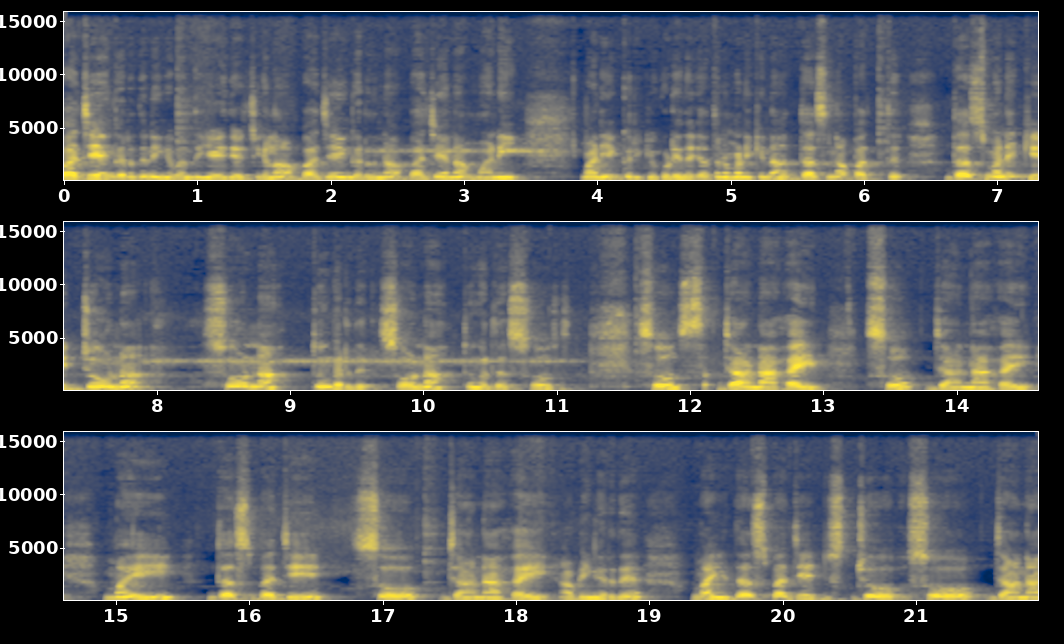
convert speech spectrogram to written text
பஜேங்கிறது நீங்கள் வந்து எழுதி வச்சுக்கலாம். பஜேங்கிறதுனா பஜேனா மணி. மணி குறிக்கக்கூடியது. எத்தனை மணிக்குன்னா தஸ்னா பத்து. தஸ் மணிக்கு ஜோனா சோனா தூங்குறது. சோனா தூங்குறது. சோ சோ ஜானா சோ ஜானா மை தஸ் பஜே சோ ஜானா அப்படிங்கிறது. மை தஸ் பஜே ஜோ சோ ஜானா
